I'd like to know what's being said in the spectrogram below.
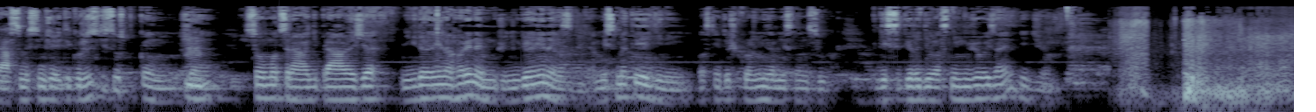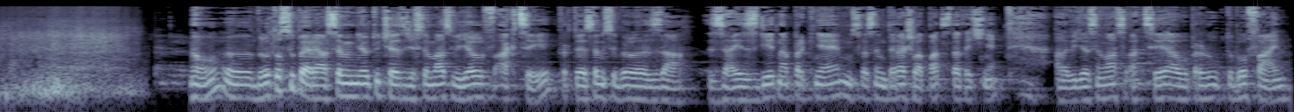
já si myslím, že i ty kurzisti jsou spokojení, mm-hmm. že jsou moc rádi právě, že nikdo jiný na hory nemůže, nikdo jiný nejezdí. A my jsme ty jediný, vlastně to školní zaměstnanců, kdy si ty lidi vlastně můžou i zajezdit. Že? No, eh, bylo to super. Já jsem měl tu čest, že jsem vás viděl v akci, protože jsem si byl za, zajezdit na prkně, musel jsem teda šlapat statečně, ale viděl jsem vás v akci a opravdu to bylo fajn.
